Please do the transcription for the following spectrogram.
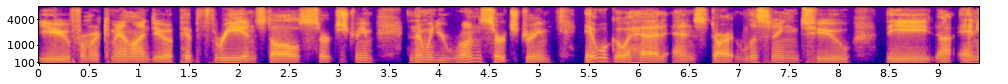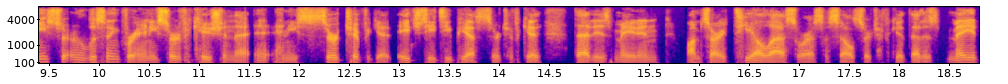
You from a command line do a pip3 install certstream, and then when you run certstream, it will go ahead and start listening to the uh, any listening for any certification that any certificate https certificate that is made in i'm sorry tls or ssl certificate that is made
